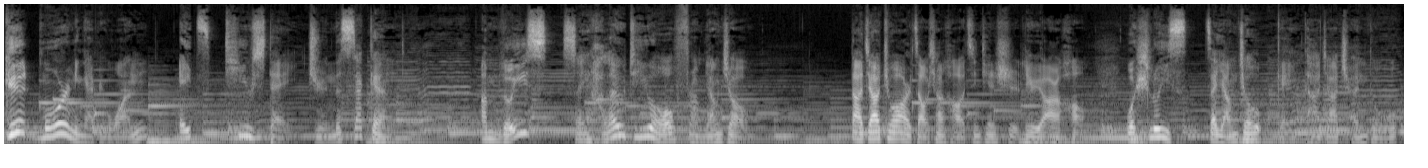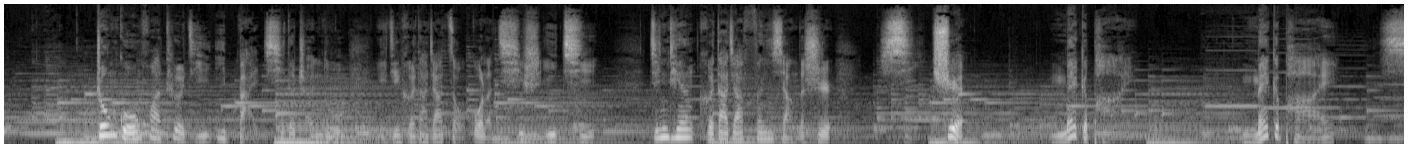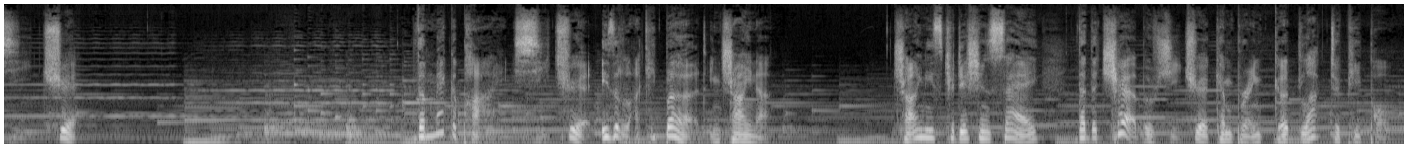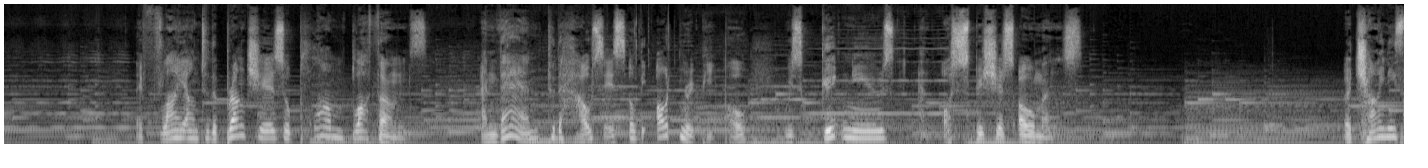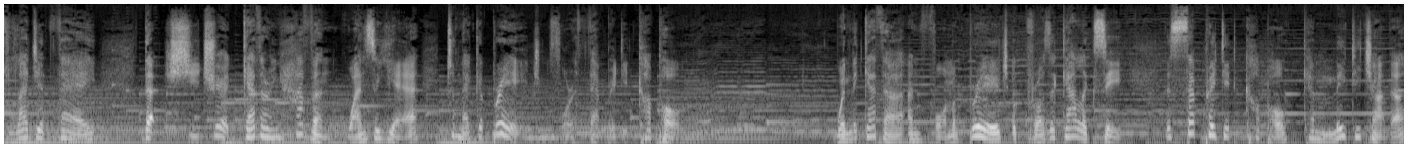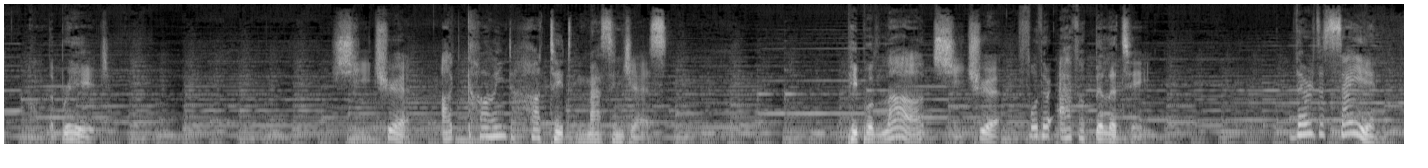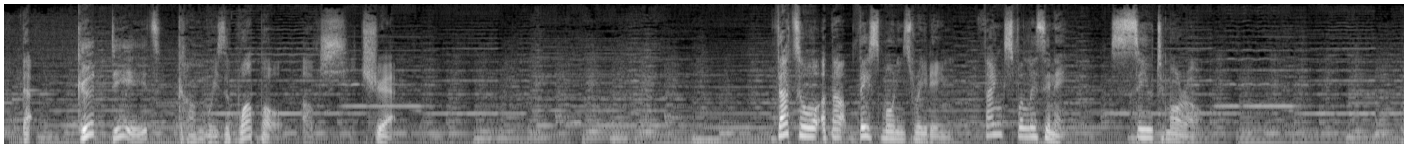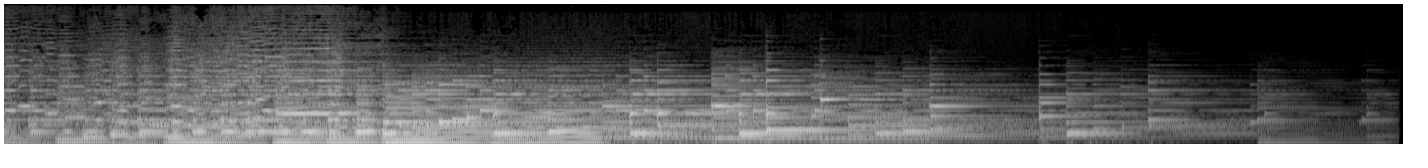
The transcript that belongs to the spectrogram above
Good morning, everyone. It's Tuesday, June the 2nd. I'm Luis saying hello to you all from Yangzhou. 大家周二早上好，今天是六月二号，我是 Luis，在扬州给大家晨读。中国文化特辑一百期的晨读已经和大家走过了七十一期，今天和大家分享的是喜鹊 （magpie），magpie，喜鹊。The magpie, 喜鹊 is a lucky bird in China. Chinese traditions say that the chirp of 喜鹊 can bring good luck to people. They fly onto the branches of plum blossoms and then to the houses of the ordinary people with good news and auspicious omens. A Chinese legend says that Xi gather in heaven once a year to make a bridge for a separated couple. When they gather and form a bridge across a galaxy, the separated couple can meet each other on the bridge. Xi are kind-hearted messengers. People love Xi for their affability. There is a saying that good deeds come with a warble of 喜鹊. That's all about this morning's reading. Thanks for listening. See you tomorrow.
